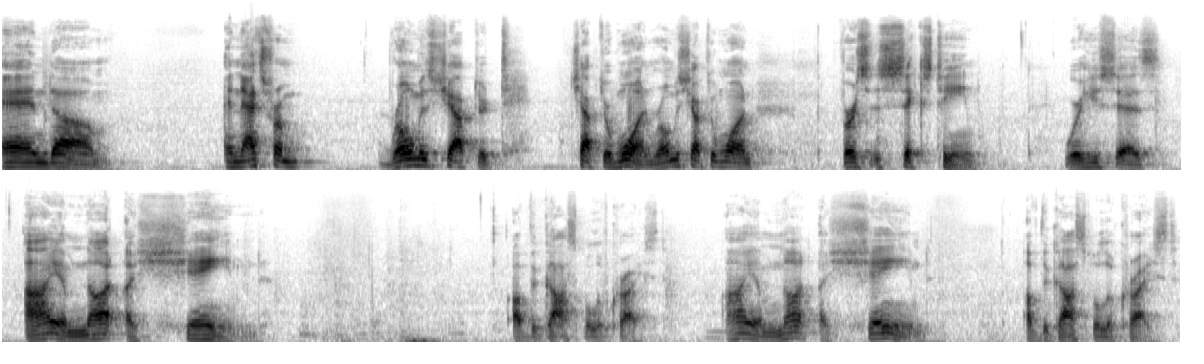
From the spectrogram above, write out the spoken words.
And um, and that's from Romans chapter, t- chapter 1, Romans chapter 1, verses 16, where he says, I am not ashamed of the gospel of Christ. I am not ashamed of the gospel of Christ.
